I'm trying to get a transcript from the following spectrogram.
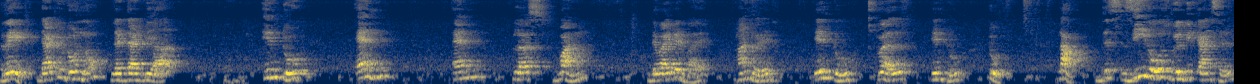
rate. That you don't know, let that be R into n n plus 1 divided by 100 into 12 into 2. Now, this zeros will be cancelled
